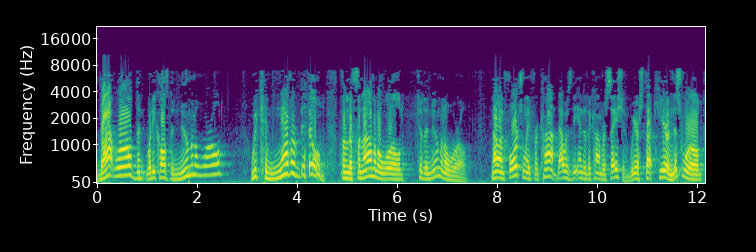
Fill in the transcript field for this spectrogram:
that world, the, what he calls the noumenal world, we can never build from the phenomenal world to the noumenal world. Now, unfortunately for Kant, that was the end of the conversation. We are stuck here in this world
